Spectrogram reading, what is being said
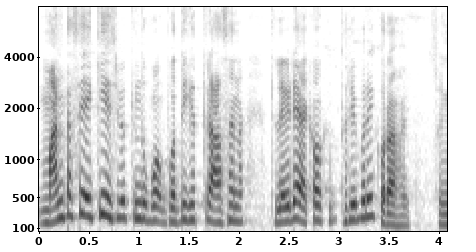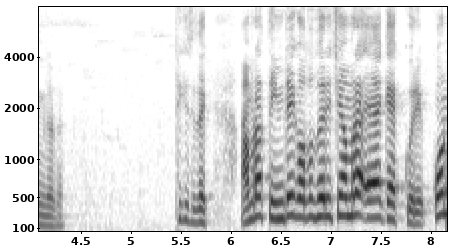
মানটা সে একই আসবে কিন্তু প্রতি ক্ষেত্রে আসে না। তাহলে এটা একক ধরি পরেই করা হয় সংজ্ঞাটা। ঠিক আছে, দেখ, আমরা তিনটেই কত ধরেছি আমরা? এক এক করে। কোন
